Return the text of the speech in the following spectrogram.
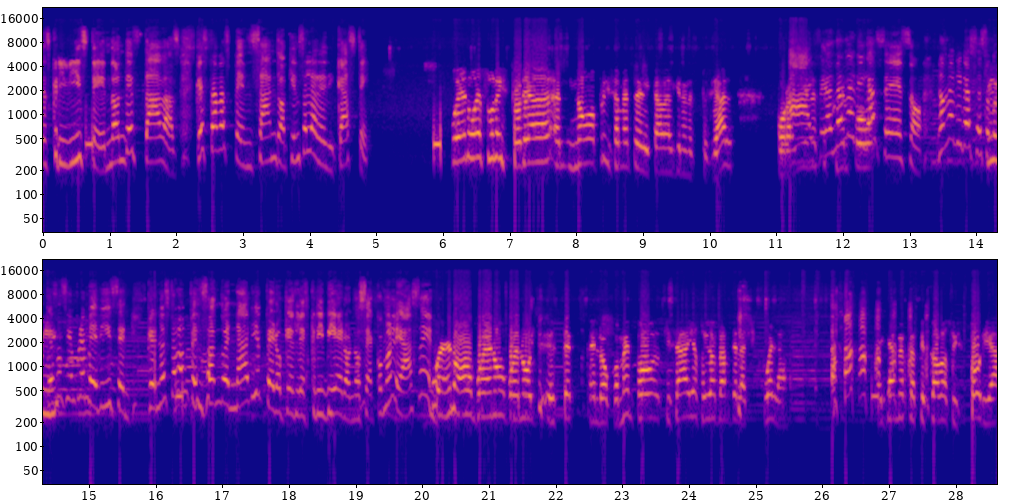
escribiste? ¿En dónde estabas? ¿Qué estabas pensando? ¿A quién se la dedicaste? Bueno, es una historia eh, no precisamente dedicada a alguien en especial. Por ahí Ay, pero no me digas eso, no me digas eso, porque eso siempre me dicen, que no estaban pensando en nadie, pero que le escribieron, o sea, ¿cómo le hacen? Bueno, bueno, bueno, este, te lo comento, quizá hayas oído hablar de la chicuela. Ella me platicaba su historia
